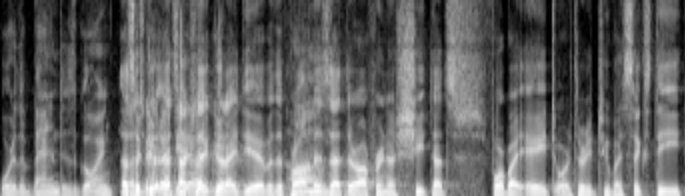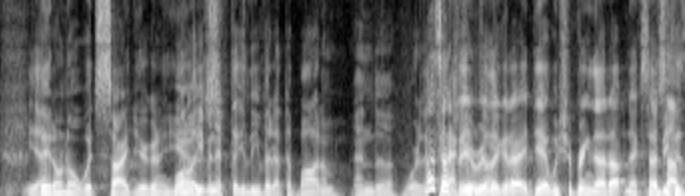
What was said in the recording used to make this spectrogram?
where the band is going. That's, That's a a good. good That's idea. actually a good idea, but the problem is that they're offering a sheet that's four by eight or thirty-two by sixty. Yeah. They don't know which side you're going to use. Well, even if they leave it at the bottom and uh, where the that's actually a really are. good idea. We should bring that up next time That's because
